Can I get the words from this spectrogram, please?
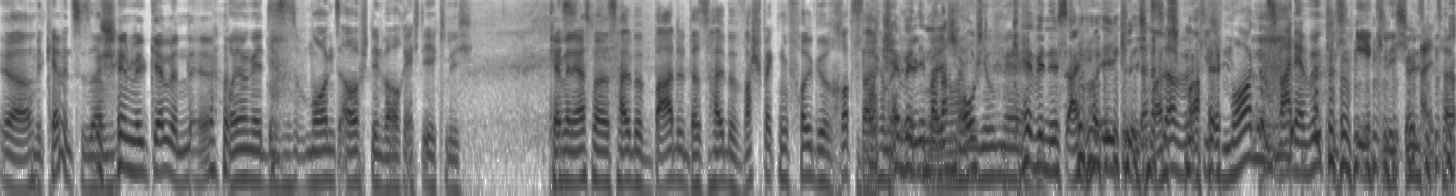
Ja. Mit Kevin zusammen. Schön mit Kevin. Ey. Boah, Junge, dieses morgens aufstehen war auch echt eklig. Kevin erstmal das halbe Bade, das halbe Waschbecken voll gerotzt. Boah, Kevin immer nach dem. Junge. Kevin ist einfach eklig Das war manchmal. wirklich, morgens war der wirklich eklig, Alter.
